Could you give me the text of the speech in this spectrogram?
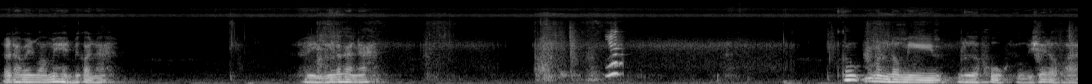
เราทำเป็นมองไม่เห็นไปก่อนนะเอาอย่างนี้แล้วกันนะก็มันเรามีเรือผูกอยู่ไม่ใช่เหรอวะ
